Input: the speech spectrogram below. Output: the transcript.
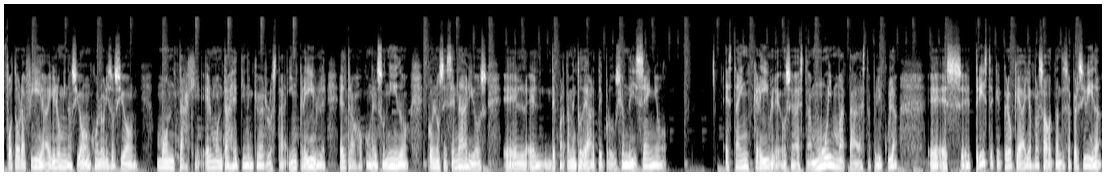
fotografía, iluminación, colorización, montaje. El montaje tienen que verlo, está increíble. El trabajo con el sonido, con los escenarios, el, el departamento de arte y producción de diseño, está increíble, o sea, está muy matada esta película. Eh, es eh, triste que creo que haya pasado tan desapercibida.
